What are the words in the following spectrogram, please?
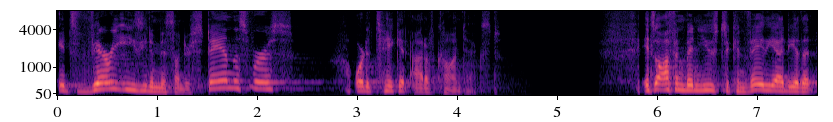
it's very easy to misunderstand this verse or to take it out of context. It's often been used to convey the idea that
